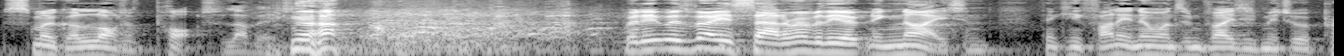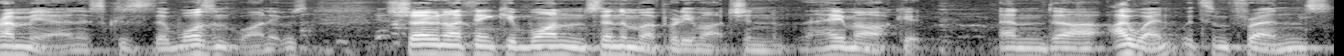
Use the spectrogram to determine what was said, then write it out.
smoke a lot of pot love it. but it was very sad. I remember the opening night and thinking, funny, no one's invited me to a premiere, and it's because there wasn't one. It was shown, I think, in one cinema pretty much in the Haymarket. And uh, I went with some friends,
